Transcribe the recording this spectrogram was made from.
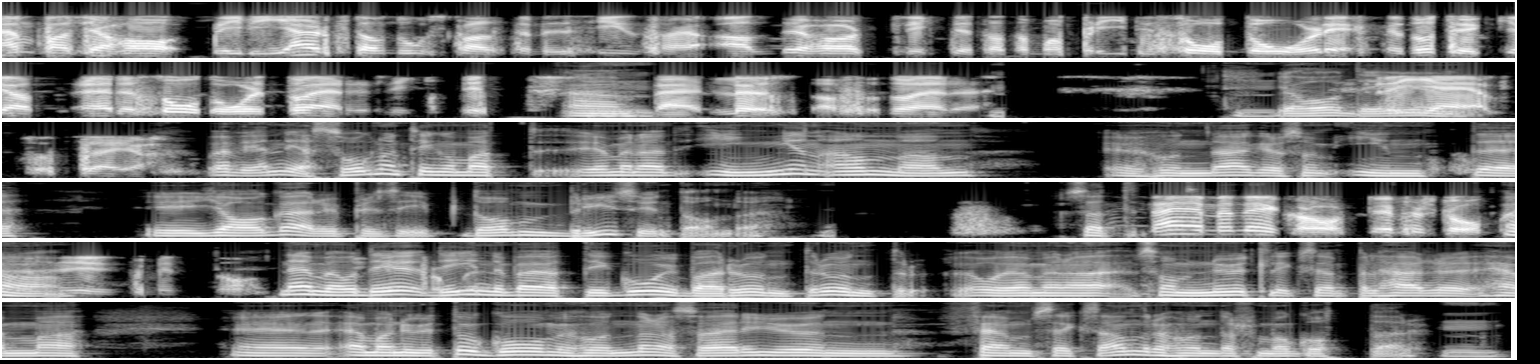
Även fast jag har blivit hjälpt av noskvalstermedicin så har jag aldrig hört riktigt att de har blivit så dåliga. För då tycker jag att är det så dåligt, då är det riktigt mm. värdelöst. Alltså, då är det mm. ja, det är... rejält, så att säga. Jag vet inte, jag såg någonting om att, jag menar, ingen annan eh, hundägare som inte eh, jagar i princip, de bryr sig inte om det. Att, Nej, men det är klart, det förstår man. Ja. Det är inte mitt Nej, men och det, det innebär att det går ju bara runt, runt. Och jag menar, som nu till exempel här hemma, Eh, är man ute och går med hundarna så är det ju en fem, sex andra hundar som har gått där. Mm.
